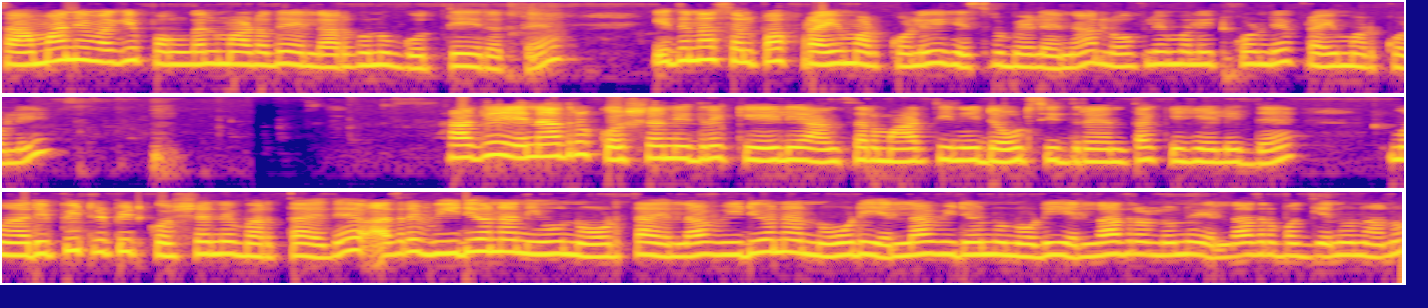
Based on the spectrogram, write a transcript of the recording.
ಸಾಮಾನ್ಯವಾಗಿ ಪೊಂಗಲ್ ಮಾಡೋದೇ ಎಲ್ಲರಿಗೂ ಗೊತ್ತೇ ಇರುತ್ತೆ. ಇದನ್ನು ಸ್ವಲ್ಪ ಫ್ರೈ ಮಾಡ್ಕೊಳ್ಳಿ, ಹೆಸರು ಬೇಳೆನ. ಲೋ ಫ್ಲೇಮಲ್ಲಿ ಇಟ್ಕೊಂಡೇ ಫ್ರೈ ಮಾಡ್ಕೊಳ್ಳಿ. ಹಾಗೆ ಏನಾದರೂ ಕ್ವಶನ್ ಇದ್ದರೆ ಕೇಳಿ ಆನ್ಸರ್ ಮಾಡ್ತೀನಿ ಡೌಟ್ಸ್ ಇದ್ದರೆ ಅಂತ ಹೇಳಿದ್ದೆ. ರಿಪೀಟ್ ರಿಪೀಟ್ ಕ್ವಶನ್ನೇ ಬರ್ತಾ ಇದೆ. ಆದರೆ ವಿಡಿಯೋನ ನೀವು ನೋಡ್ತಾ ಇಲ್ಲ. ವಿಡಿಯೋನ ನೋಡಿ, ಎಲ್ಲ ವಿಡಿಯೋನು ನೋಡಿ ಎಲ್ಲದರಲ್ಲೂ ಎಲ್ಲದ್ರ ಬಗ್ಗೆನೂ ನಾನು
